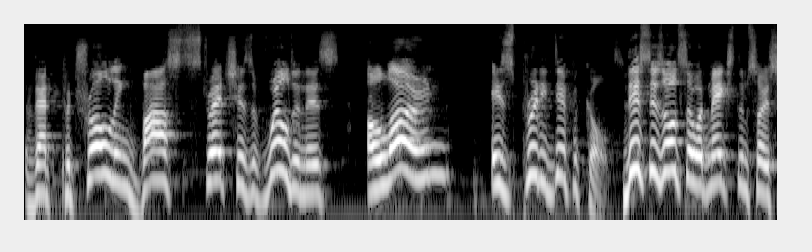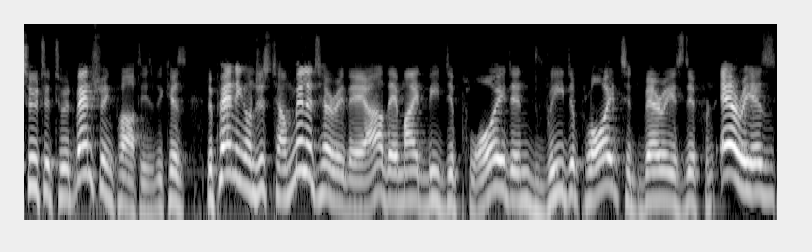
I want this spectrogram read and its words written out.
that patrolling vast stretches of wilderness alone is pretty difficult. This is also what makes them so suited to adventuring parties because depending on just how military they are, they might be deployed and redeployed to various different areas,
